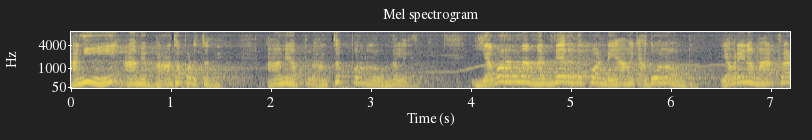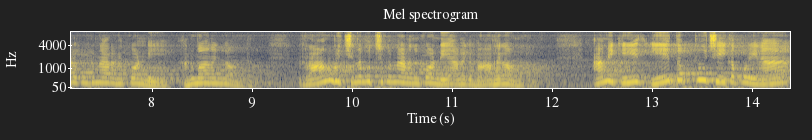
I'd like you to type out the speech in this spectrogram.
అని ఆమె బాధపడుతుంది. ఆమె అప్పుడు అంతఃపురంలో ఉండలేదు. ఎవరన్నా నవ్వారనుకోండి ఆమెకి అదోలో ఉంటుంది. ఎవరైనా మాట్లాడుకుంటున్నారనుకోండి అనుమానంగా ఉంటుంది. రాముడు చిన్నబుచ్చుకున్నాడు అనుకోండి ఆమెకి బాధగా ఉంటుంది. ఆమెకి ఏ తప్పు చేయకపోయినా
